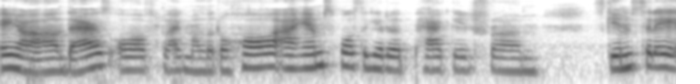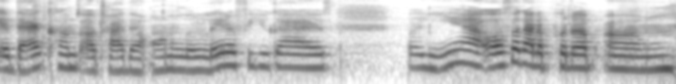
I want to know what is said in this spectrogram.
hey y'all that's all for like my little haul. I am supposed to get a package from skims today. If that comes i'll try that on a little later for you guys. But yeah i also got to put up um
